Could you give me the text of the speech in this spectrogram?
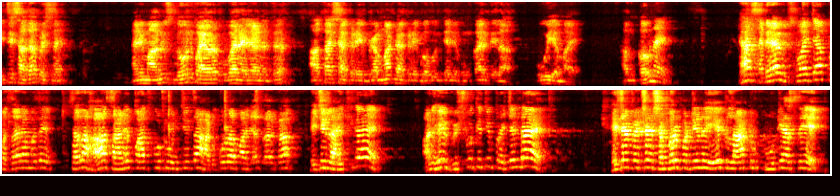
किती साधा प्रश्न आहे. आणि माणूस दोन पायावर उभा राहिल्यानंतर आकाशाकडे ब्रह्मांडाकडे बघून त्याने हुंकार दिला हु आहे. आय हम कौन आहे ह्या सगळ्या विश्वाच्या पसाऱ्यामध्ये चला हा साडेपाच फूट उंचीचा हाडकोळा माझ्यासारखा ह्याची लायकी काय? आणि हे विश्व किती प्रचंड आहे? ह्याच्यापेक्षा शंभर पटीनं एक लाख मोठी असते.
